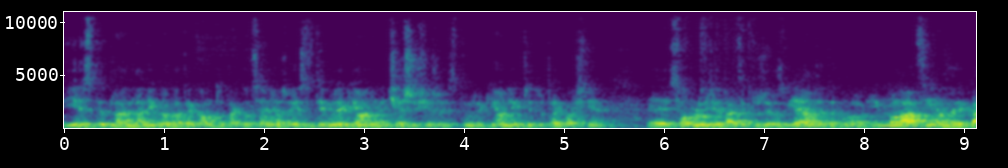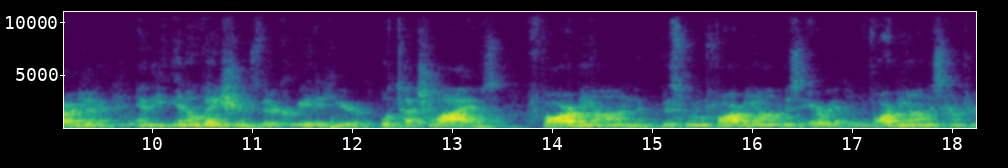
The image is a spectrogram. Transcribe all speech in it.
Jest dla, dla niego, dlatego on to tak docenia, że jest w tym regionie, cieszy się, że jest w tym regionie, gdzie tutaj właśnie e, są ludzie tacy, którzy rozwijają te technologie, Polacy i Amerykanie. and the innovations that are created here will touch lives far beyond this room, far beyond this area, far beyond this country.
